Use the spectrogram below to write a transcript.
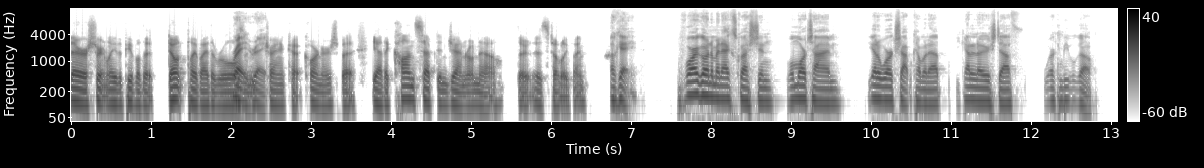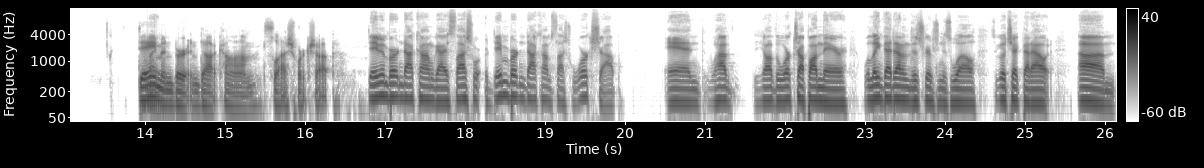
there are certainly the people that don't play by the rules Right, and right. try and cut corners but yeah the concept in general no it's totally fine Okay, before I go into my next question, one more time, you got a workshop coming up. You kind of know your stuff. Where can people go? damonburton.com slash workshop DamonBurton.com, guys, slash, DamonBurton.com slash workshop. And we'll have, have the workshop on there. We'll link that down in the description as well. So go check that out. Um,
